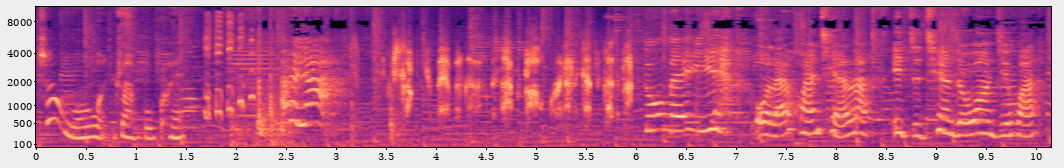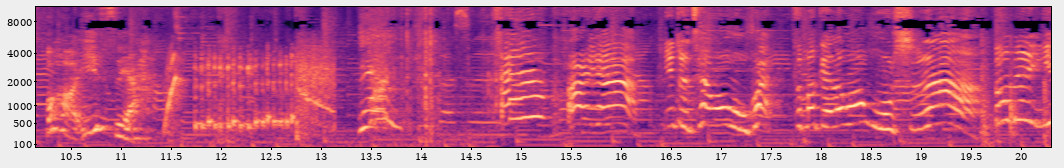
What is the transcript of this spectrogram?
正我稳赚不亏。二丫，冬梅姨，我来还钱了，一直欠着忘记还，不好意思呀。哎，二丫，你只欠我五块，怎么给了我五十啊？冬梅姨，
